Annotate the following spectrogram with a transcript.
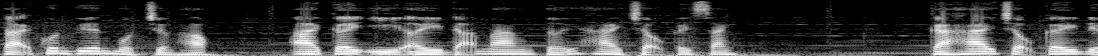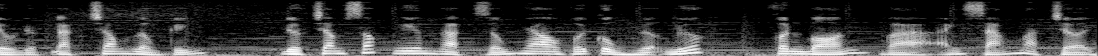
Tại khuôn viên một trường học, IKEA đã mang tới hai chậu cây xanh. Cả hai chậu cây đều được đặt trong lồng kính, được chăm sóc nghiêm ngặt giống nhau với cùng lượng nước, phân bón và ánh sáng mặt trời.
